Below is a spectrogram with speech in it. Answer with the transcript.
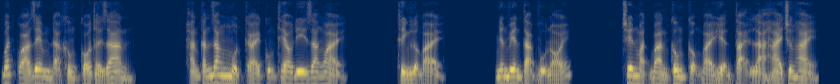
bất quá dêm đã không có thời gian. Hắn cắn răng một cái cũng theo đi ra ngoài. Thỉnh lượng bài. Nhân viên tạp vụ nói. Trên mặt bàn công cộng bài hiện tại là 2 chương 2.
